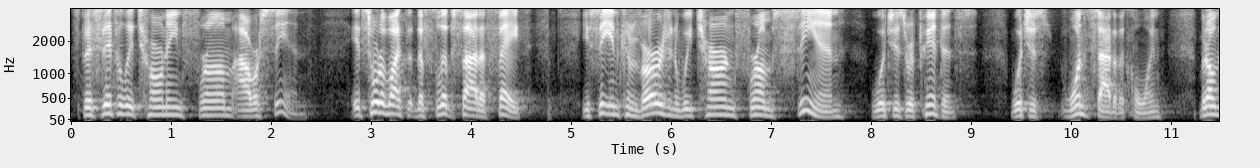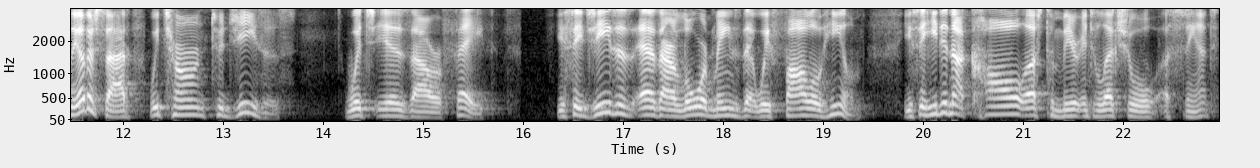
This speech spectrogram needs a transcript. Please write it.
specifically turning from our sin. It's sort of like the flip side of faith. You see, in conversion, we turn from sin, which is repentance, which is one side of the coin, but on the other side, we turn to Jesus, which is our faith. You see, Jesus as our Lord means that we follow him. You see, he did not call us to mere intellectual assent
